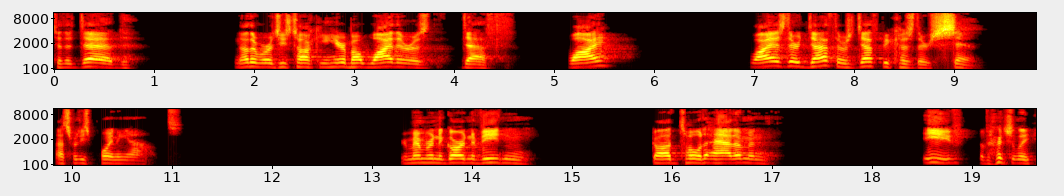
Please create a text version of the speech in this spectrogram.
to the dead. In other words, he's talking here about why there is death. Why? Why is there death? There's death because there's sin. That's what he's pointing out. Remember in the Garden of Eden, God told Adam and Eve, eventually,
